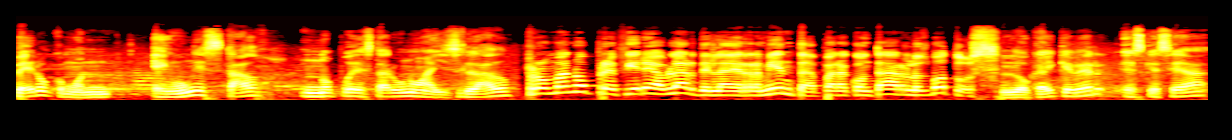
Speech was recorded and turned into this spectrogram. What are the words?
pero como en un estado no puede estar uno aislado. Romano prefiere hablar de la herramienta para contar los votos. Lo que hay que ver es que sea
